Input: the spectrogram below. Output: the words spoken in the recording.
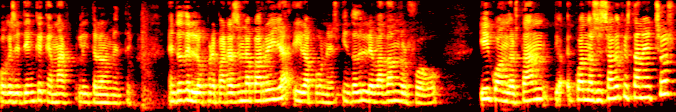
Porque se tienen que quemar, literalmente. Entonces los preparas en la parrilla y la pones. Y entonces le vas dando el fuego. Y cuando están. Cuando se sabe que están hechos,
